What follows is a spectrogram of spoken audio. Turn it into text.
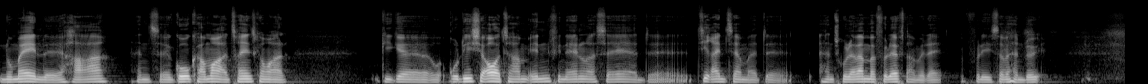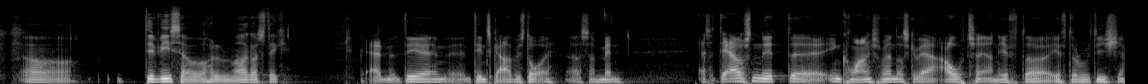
normale hare, hans øh, gode kammerat, træningskammerat, gik øh, Rudisha over til ham inden finalen og sagde, at øh, de til ham, at øh, han skulle lade være med at følge efter ham i dag, fordi så vil han dø. Og det viser jo at holde en meget godt stik. Ja, det er en, øh, det er en skarp historie, altså, men altså, det er jo sådan et, uh, en konkurrence, der skal være aftageren efter, efter Rhodesia,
